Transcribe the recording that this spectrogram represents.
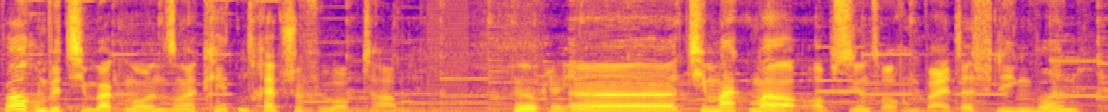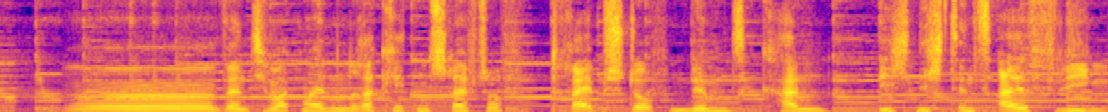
Warum wird Team Magma unseren Raketentreibstoff überhaupt haben? Wirklich. Äh, Team Magma, ob sie uns auch im Weiter fliegen wollen? Äh, wenn Team Magma den Raketentreibstoff Treibstoff nimmt, kann ich nicht ins All fliegen.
